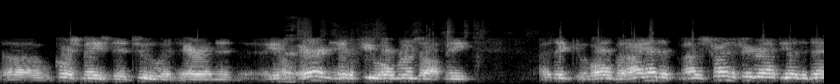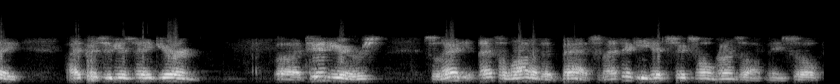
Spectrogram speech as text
Uh, of course, Mays did too, and Aaron, and you know, Aaron hit a few home runs off me I think of all, but I had to, I was trying to figure out the other day. I pitched against Hank Aaron uh, ten years, so that that's a lot of at bats, and I think he hit six home runs off me. So,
